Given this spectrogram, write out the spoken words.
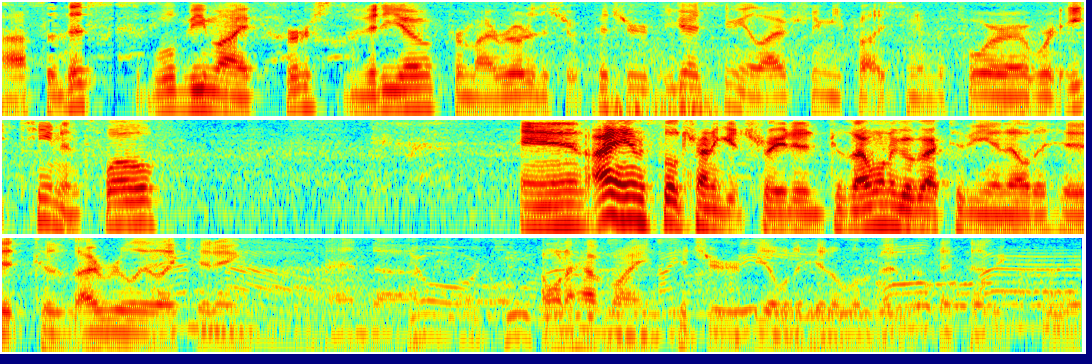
Uh, so this will be my first video for my Road to the Show pitcher. If you guys see me live stream, you've probably seen it before. We're 18 and 12. And I am still trying to get traded because I want to go back to the NL to hit because I really like hitting. And uh, I want to have my pitcher be able to hit a little bit. I think that'd be cool.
